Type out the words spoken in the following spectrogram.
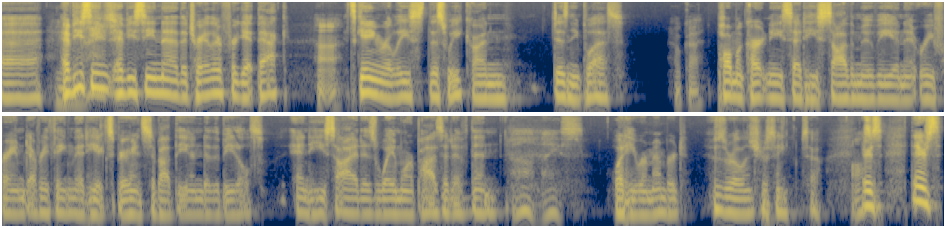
Uh, have you seen Have you seen uh, the trailer for Get Back? Huh. It's getting released this week on Disney Plus. Okay. Paul McCartney said he saw the movie and it reframed everything that he experienced about the end of the Beatles, and he saw it as way more positive than Oh, nice. what he remembered. It was real interesting. So Awesome. there's there's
